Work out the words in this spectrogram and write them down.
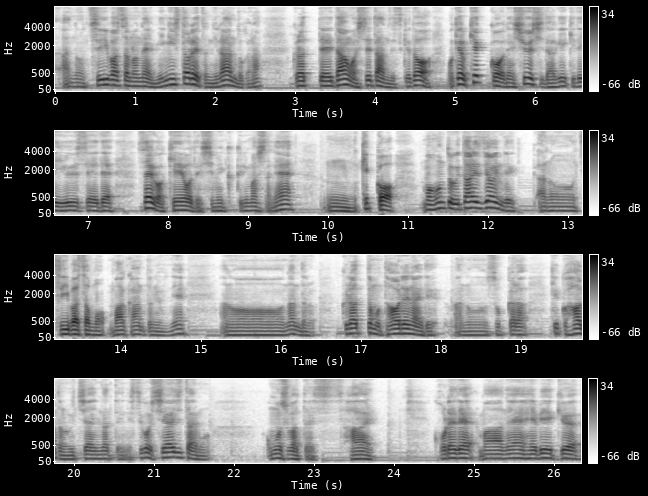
あの、ついばさのね、右ストレート2ラウンドかな食らってダウンはしてたんですけど、まあ、けど結構ね、終始打撃で優勢で、最後は KO で締めくくりましたね。うん、結構、もうほんと打たれ強いんで、あのー、ついばさも、マーク・ハントのようにね、あのー、なんだろう、食らっても倒れないで、あのー、そこから結構ハードな打ち合いになってるんですごい試合自体も面白かったです。はい。これで、まあね、ヘビー級、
